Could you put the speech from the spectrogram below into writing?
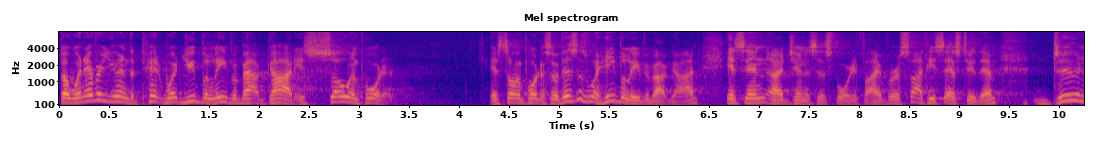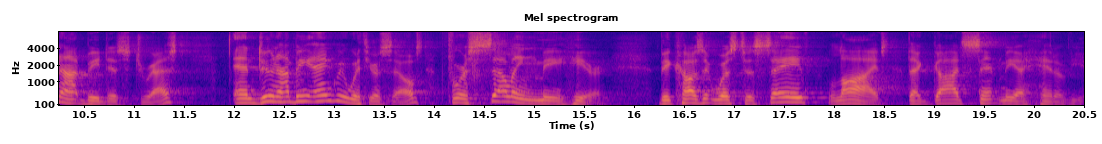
but whenever you're in the pit, what you believe about God is so important. It's so important. So, this is what he believed about God. It's in uh, Genesis 45, verse 5. He says to them, Do not be distressed and do not be angry with yourselves for selling me here, because it was to save lives that God sent me ahead of you.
